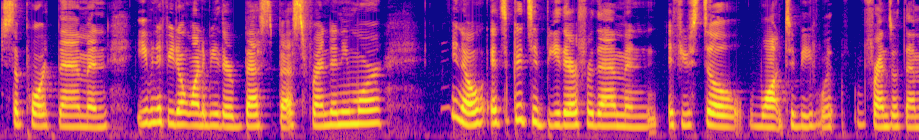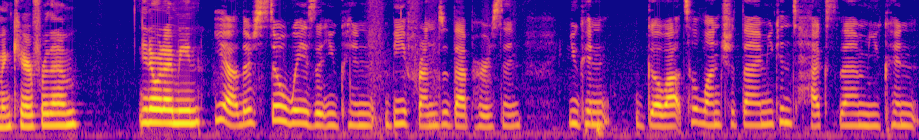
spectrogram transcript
support them and even if you don't want to be their best best friend anymore, you know, it's good to be there for them and if you still want to be with friends with them and care for them. You know what I mean? Yeah, there's still ways that you can be friends with that person. You can go out to lunch with them, you can text them, you can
